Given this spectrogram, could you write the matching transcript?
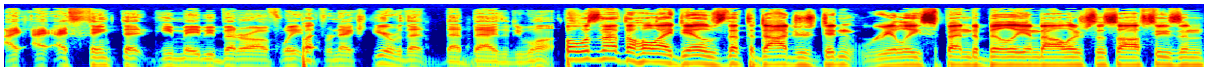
I I, I think that he may be better off waiting But- for next year with that that bag that he wants. But wasn't that the whole idea? Was that the Dodgers didn't really spend a billion dollars this offseason?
